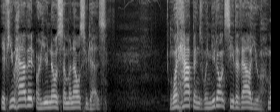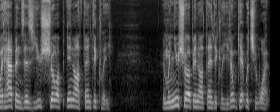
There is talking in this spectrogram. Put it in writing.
if you have it or you know someone else who does. What happens when you don't see the value? What happens is you show up inauthentically. And when you show up inauthentically, you don't get what you want.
